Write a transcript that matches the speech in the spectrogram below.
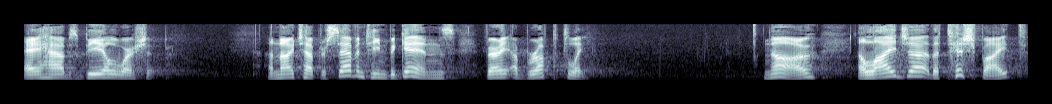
Ahab's Baal worship. And now, chapter 17 begins very abruptly. Now, Elijah the Tishbite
